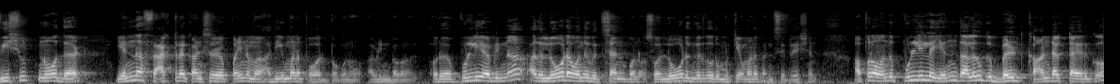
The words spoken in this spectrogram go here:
we should know that என்ன ஃபேக்டரை கன்சிடர் பண்ணி நம்ம அதிகமான பவர் பார்க்கணும் அப்படின்னு பார்க்கணும். ஒரு புள்ளி அப்படின்னா அது லோடை வந்து வித் ஸ்டாண்ட் பண்ணும் ஸோ லோடுங்கிறது ஒரு முக்கியமான கன்சிடரேஷன் அப்புறம் வந்து புள்ளியில் எந்த அளவுக்கு பெல்ட் காண்டாக்ட் ஆயிருக்கோ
